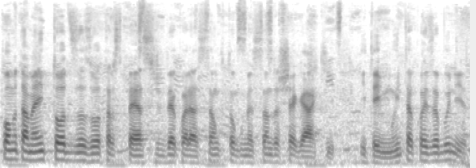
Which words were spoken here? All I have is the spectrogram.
como também todas as outras peças de decoração que estão começando a chegar aqui. E tem muita coisa bonita.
